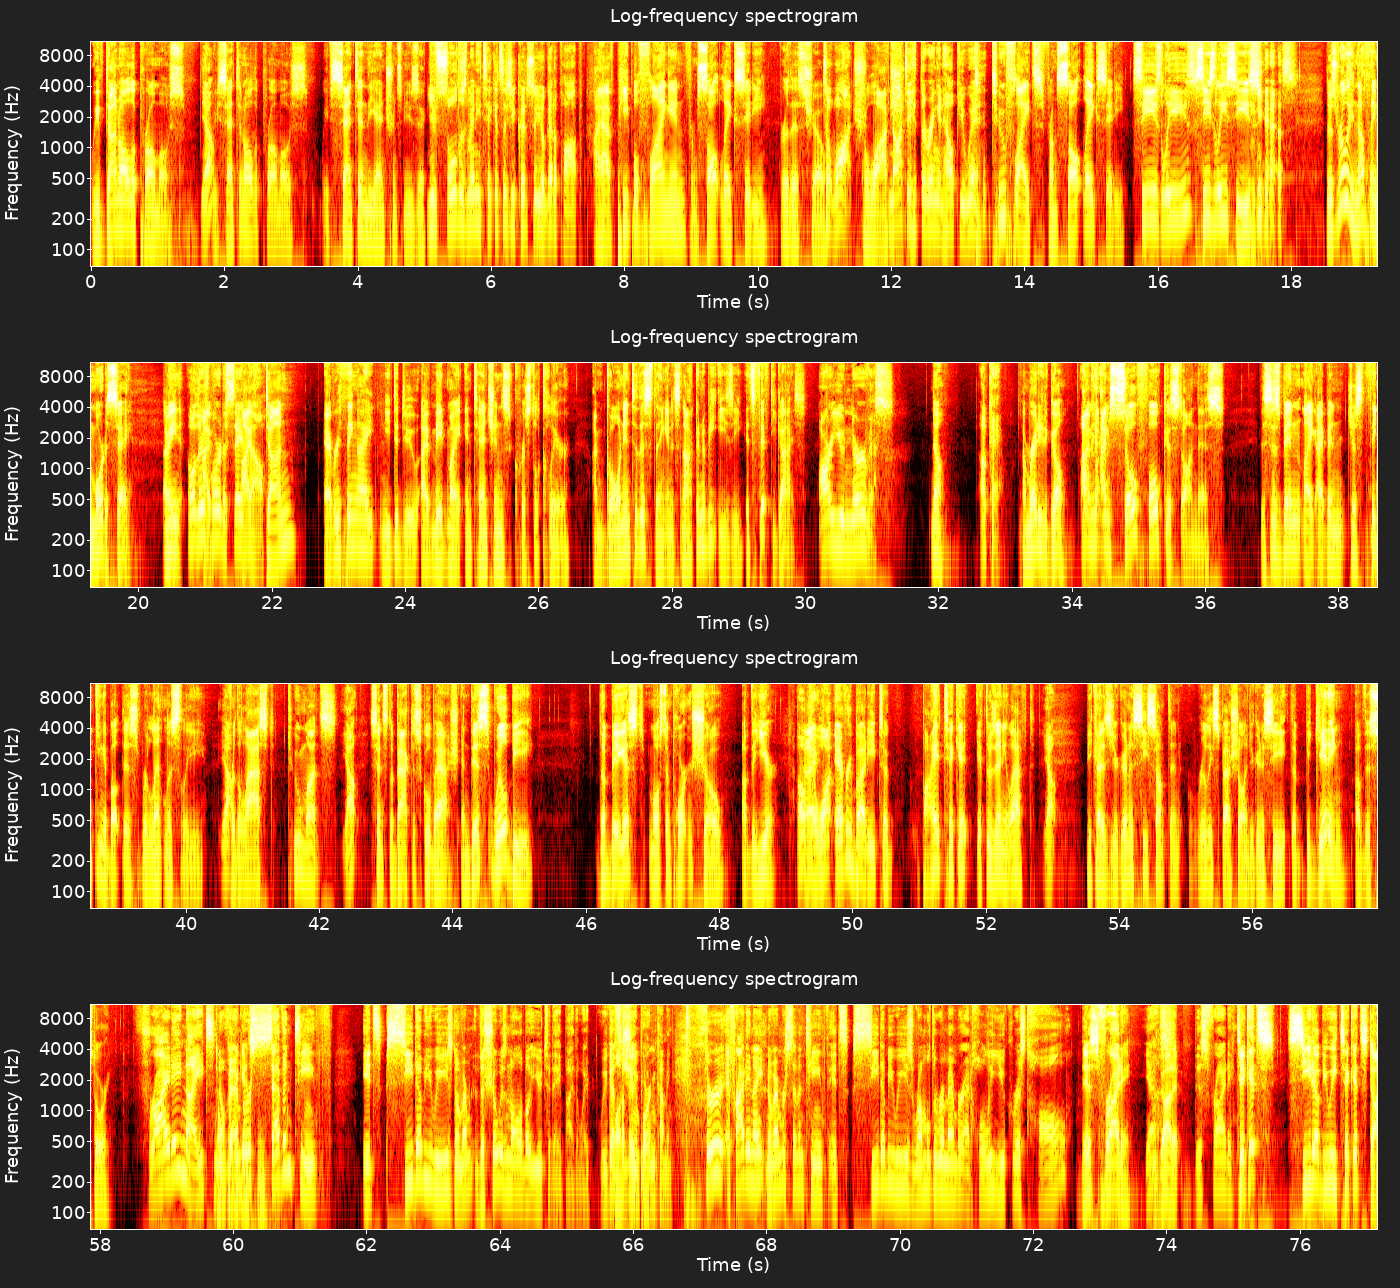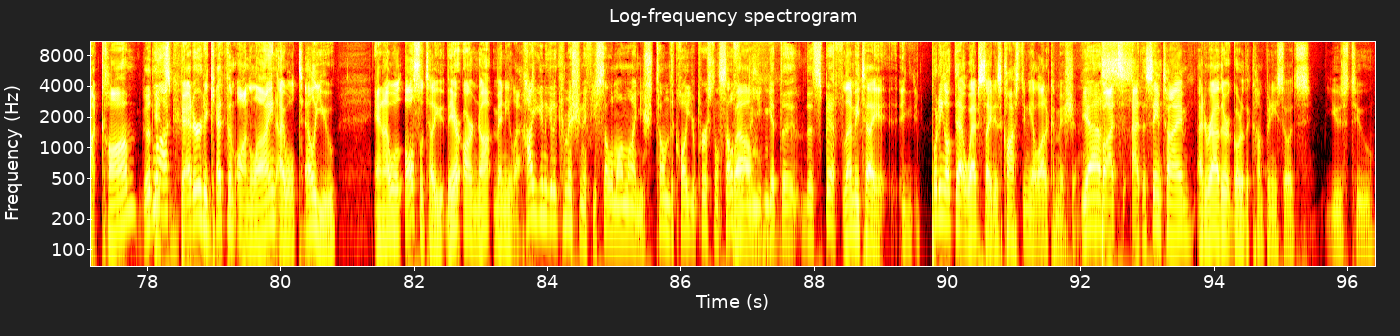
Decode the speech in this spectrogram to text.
we've done all the promos. Yeah. We've sent in all the promos. We've sent in the entrance music. You've sold as many tickets as you could, so you'll get a pop I have people flying in from Salt Lake City for this show. to watch. To watch. not to hit the ring and help you win. Two flights from Salt Lake City. Sees Lee's. Sees Lee sees. Yes. There's really nothing more to say. I mean, Oh, there's I've- more to say, I've pal. done everything I need to do. I've made my intentions crystal clear. I'm going into this thing, and it's not going to be easy. It's 50 guys. Are you nervous? No, Okay. I'm ready to go. I'm I'm so focused on this. This has been like I've been just thinking about this relentlessly Yeah. for the last two months Yep. since the back to school bash, and this will be the biggest, most important show of the year. And I want everybody to buy a ticket if there's any left, Yep. because you're going to see something really special, and you're going to see the beginning of this story. Friday night, Don't November 17th. It's CWE's November. The show isn't all about you today, by the way. We've got Well, something should be. important coming. Third uh, Friday night, November 17th. It's CWE's Rumble to Remember at Holy Eucharist Hall. This Friday, Yes. you got it. This Friday. tickets cwetickets.com Good luck. it's better to get them online i will tell you and i will also tell you there are not many left How are you going to get a commission if you sell them online? You should tell them to call your personal cell Well- phone and you can get the, the spiff. let me tell you putting out that website is costing me a lot of commission Yes. but at the same time i'd rather it go to the company so it's used to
